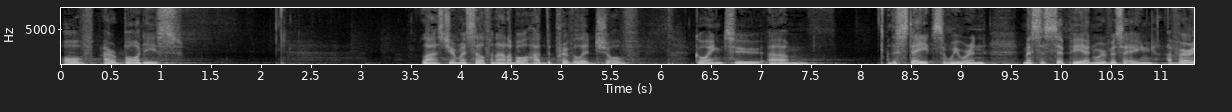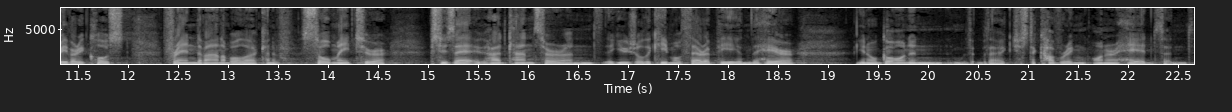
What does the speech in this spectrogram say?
of our bodies? Last year, myself and Annabelle had the privilege of going to um, the States and we were in Mississippi and we were visiting a very, very close friend of Annabelle, a kind of soulmate to her, Suzette, who had cancer and the usual, the chemotherapy and the hair, you know, gone and with a, just a covering on her head. And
